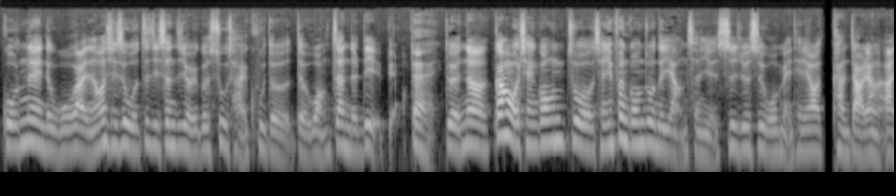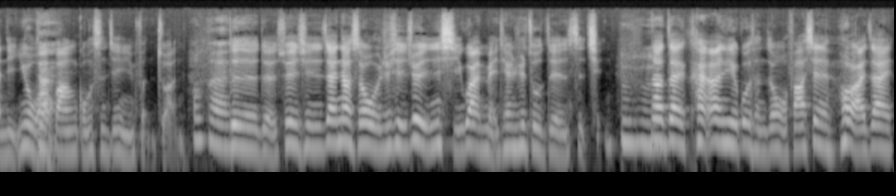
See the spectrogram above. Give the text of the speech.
国内的、国外的，然后其实我自己甚至有一个素材库的的网站的列表。对对，那刚好我前工作前一份工作的养成也是，就是我每天要看大量的案例，因为我要帮公司经营粉砖。OK，对对对，所以其实，在那时候我就其实就已经习惯每天去做这件事情。嗯哼，那在看案例的过程中，我发现后来在。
